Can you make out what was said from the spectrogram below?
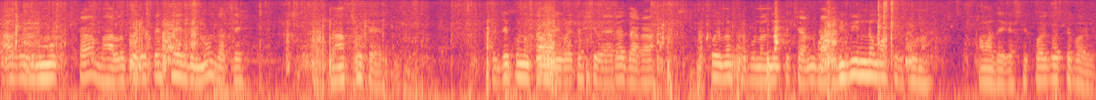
কাগজের মুখটা ভালো করে পেঁচাই দিব যাতে না ছোটে আর কি। যে কোনো খামারি বা চাষি ভাইরা যারা কই মাছের পোনা নিতে চান বা বিভিন্ন মাছের পোনা আমাদের কাছে ক্রয় করতে পারবে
